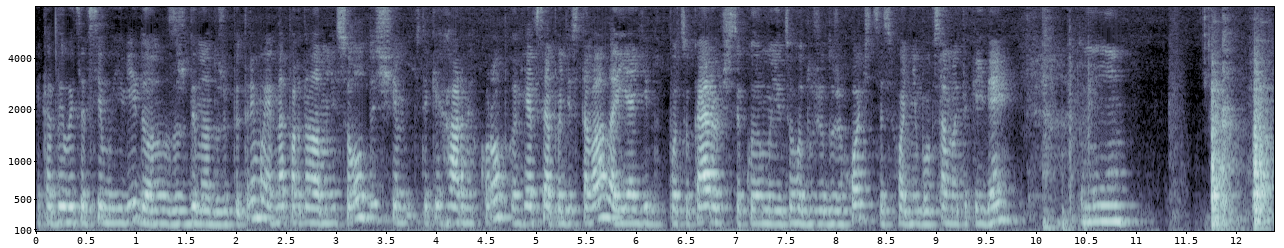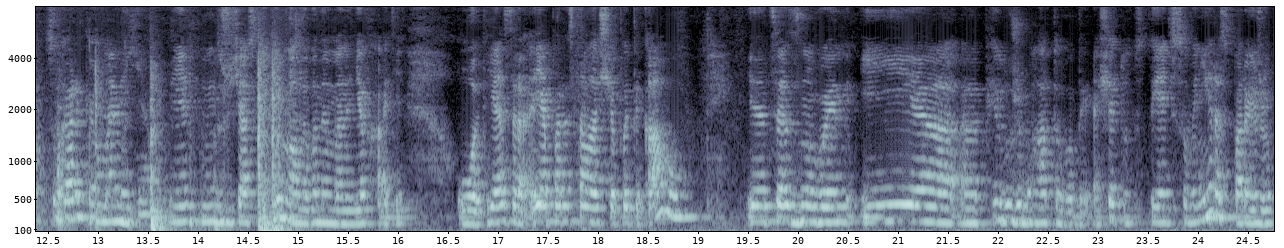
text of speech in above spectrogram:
яка дивиться всі мої відео, завжди мене дуже підтримує. Вона передала мені солодощі в таких гарних коробках. Я все подіставала, і я їду по цукерочці, коли мені цього дуже-дуже хочеться. Сьогодні був саме такий день. Тому цукерки у мене є. Я не дуже часто їм, але вони в мене є в хаті. От, я, я перестала ще пити каву. Це з новин, і е, п'ю дуже багато води. А ще тут стоять сувеніри з Парижу,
